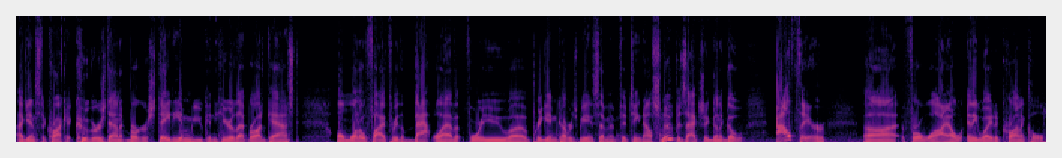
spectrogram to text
against the Crockett Cougars down at Burger Stadium. You can hear that broadcast on 105.3 The Bat will have it for you. Uh, pregame coverage beginning at 7.15. Now, Snoop is actually going to go out there uh, for a while anyway to chronicle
